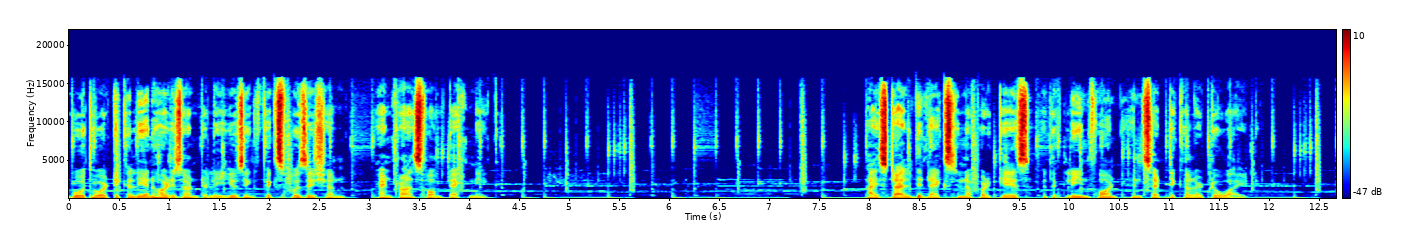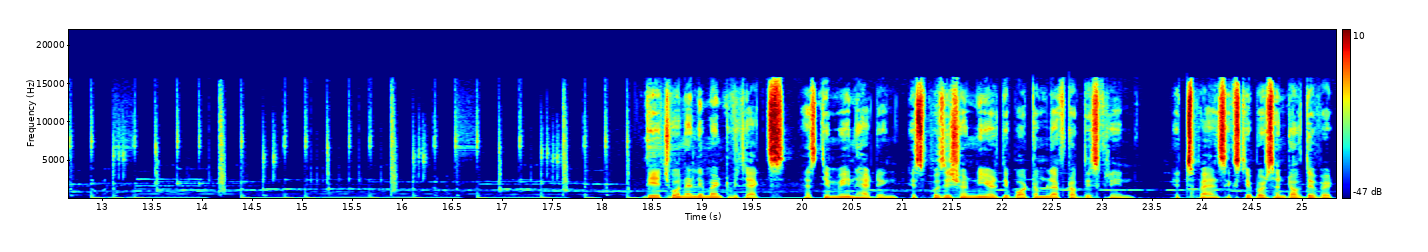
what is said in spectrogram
both vertically and horizontally using fixed position and transform technique. I styled the text in uppercase with a clean font and set the color to white. The H1 element which acts as the main heading is positioned near the bottom left of the screen. It spans 60% of the width,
